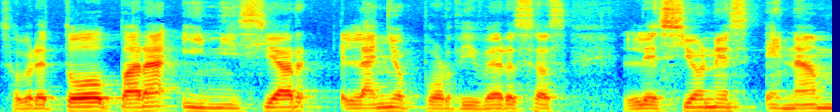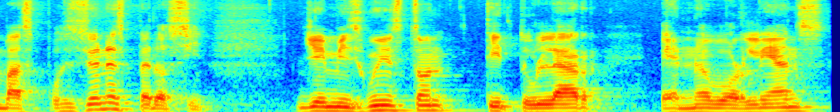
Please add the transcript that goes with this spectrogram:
sobre todo para iniciar el año por diversas lesiones en ambas posiciones, pero sí, James Winston titular en Nueva Orleans.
